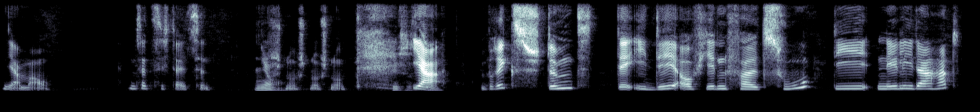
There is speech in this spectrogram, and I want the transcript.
ja, Mau. Und setz dich da jetzt hin. Ja, Schnur, schnur, schnur. Ja, Brix stimmt der Idee auf jeden Fall zu, die Nelly da hat.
